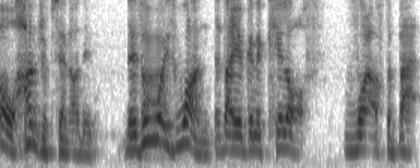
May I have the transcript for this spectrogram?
Oh, 100% I did. There's Ah. always one that they are going to kill off right off the bat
